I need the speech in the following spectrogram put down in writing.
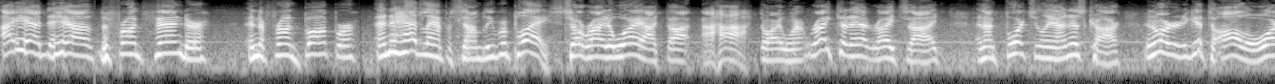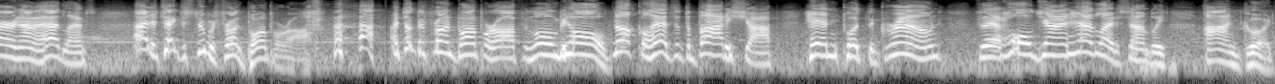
I had to have the front fender and the front bumper and the headlamp assembly replaced. So right away I thought, aha. So I went right to that right side and unfortunately on this car, in order to get to all the wiring on the headlamps, I had to take the stupid front bumper off. I took the front bumper off and lo and behold, knuckleheads at the body shop hadn't put the ground that whole giant headlight assembly on good.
